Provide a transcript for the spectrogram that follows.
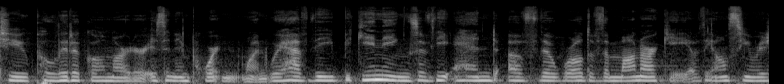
to political martyr is an important one. We have the beginnings of the end of the world of the monarchy, of the Ancien Regime,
